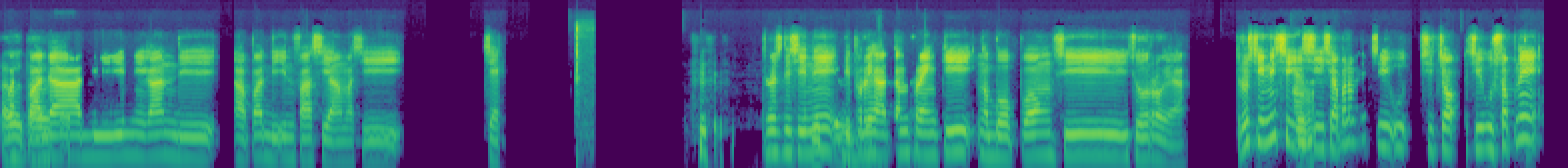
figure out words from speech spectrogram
pas Tahu tahu. tahu. pada di ini kan di apa diinvasi sama si Jack terus di sini diperlihatkan Frankie ngebopong si Zoro ya terus ini si Hmm. si siapa namanya si U- si Cok si Usop nih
